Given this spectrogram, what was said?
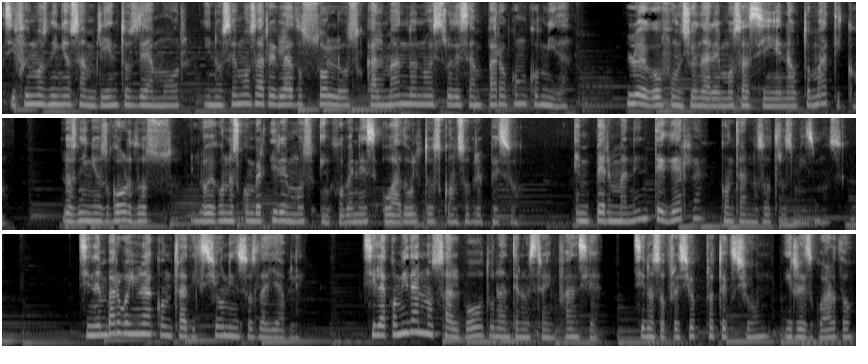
Si fuimos niños hambrientos de amor y nos hemos arreglado solos calmando nuestro desamparo con comida, luego funcionaremos así en automático. Los niños gordos luego nos convertiremos en jóvenes o adultos con sobrepeso, en permanente guerra contra nosotros mismos. Sin embargo, hay una contradicción insoslayable. Si la comida nos salvó durante nuestra infancia, si nos ofreció protección y resguardo,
